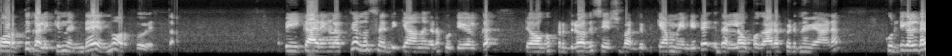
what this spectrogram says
പുറത്ത് കളിക്കുന്നുണ്ട് എന്ന് ഉറപ്പുവരുത്താം അപ്പൊ ഈ കാര്യങ്ങളൊക്കെ ഒന്ന് ശ്രദ്ധിക്കാം നിങ്ങളുടെ കുട്ടികൾക്ക്. രോഗപ്രതിരോധ ശേഷി വർദ്ധിപ്പിക്കാൻ വേണ്ടിയിട്ട് ഇതെല്ലാം ഉപകാരപ്പെടുന്നവയാണ്. കുട്ടികളുടെ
